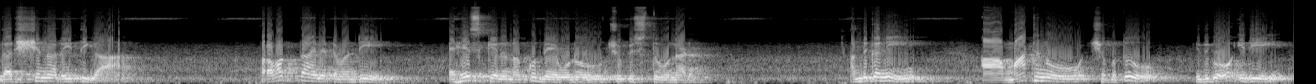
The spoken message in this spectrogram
దర్శన రీతిగా ప్రవక్త అయినటువంటి ఎహెస్కేలునకు దేవుడు చూపిస్తూ ఉన్నాడు. అందుకని ఆ మాటను చెబుతూ ఇదిగో ఇది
